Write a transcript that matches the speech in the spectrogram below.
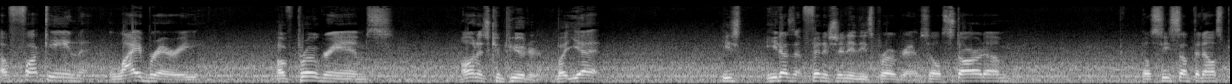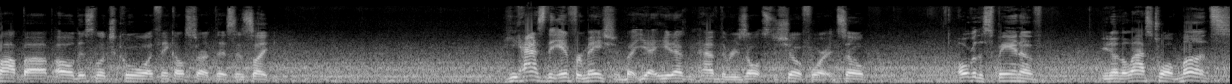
a fucking library of programs on his computer, but yet he's he doesn't finish any of these programs. He'll start them. He'll see something else pop up. Oh, this looks cool. I think I'll start this. It's like he has the information, but yet he doesn't have the results to show for it. And so, over the span of you know the last 12 months,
